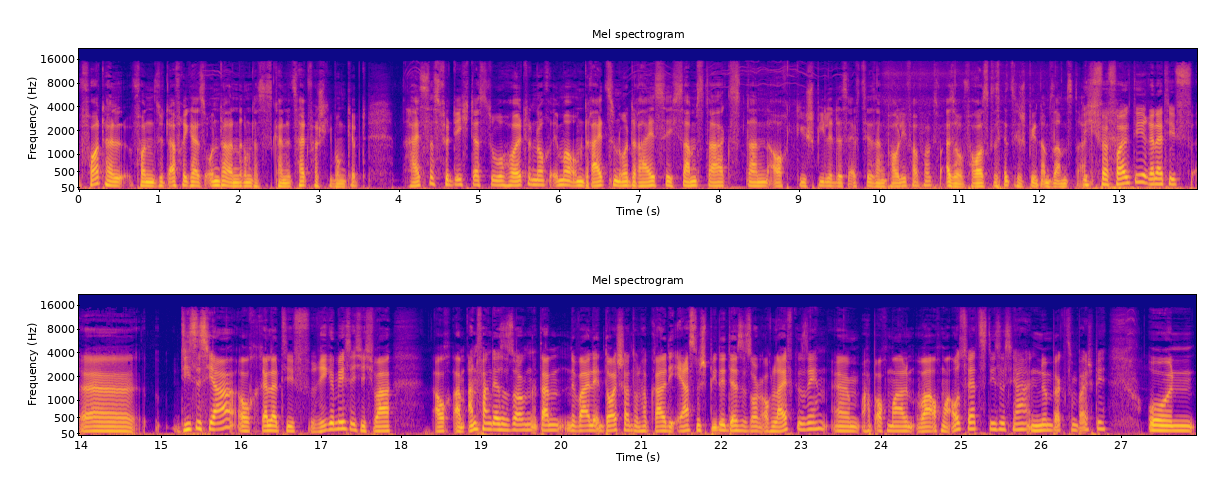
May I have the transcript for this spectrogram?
Vorteil von Südafrika ist unter anderem, dass es keine Zeitverschiebung gibt. Heißt das für dich, dass du heute noch immer um 13.30 Uhr samstags dann auch die Spiele des FC St. Pauli verfolgst? Also vorausgesetzt, sie spielen am Samstag. Ich verfolge die relativ äh, dieses Jahr auch relativ regelmäßig. Ich war auch am Anfang der Saison dann eine Weile in Deutschland und habe gerade die ersten Spiele der Saison auch live gesehen. Ähm, hab auch mal war auch mal auswärts dieses Jahr in Nürnberg zum Beispiel und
